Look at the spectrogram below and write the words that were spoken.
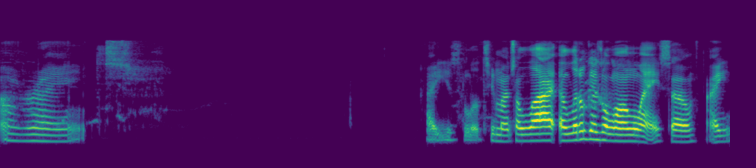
Alright. I use a little too much. A lot, a little goes a long way. So I,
